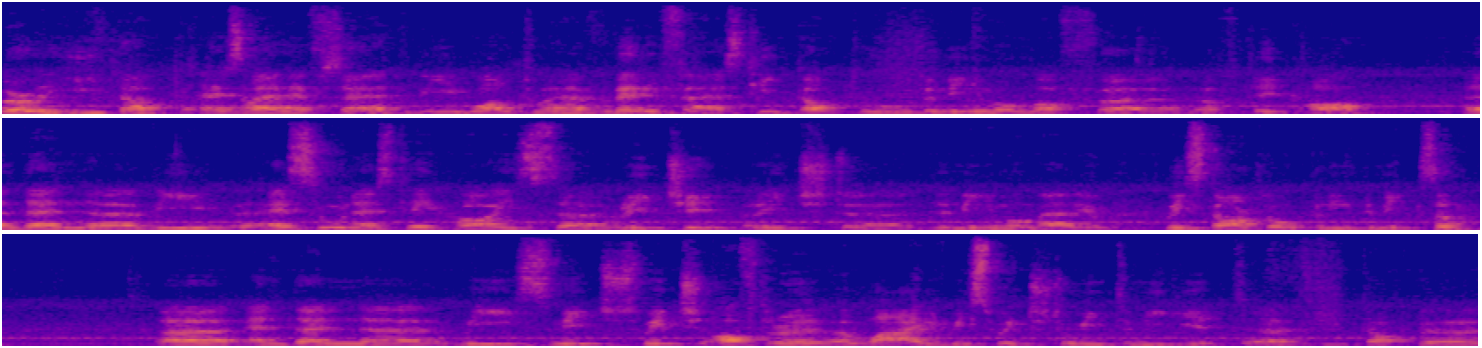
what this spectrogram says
Early heat up, as I have said, we want to have very fast heat up to the minimum of, uh, of TK. And then uh, we, as soon as TK is uh, reach, reached uh, the minimum value, we start opening the mixer. Uh, and then uh, we switch, switch after a, a while, we switch to intermediate heat up. The,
